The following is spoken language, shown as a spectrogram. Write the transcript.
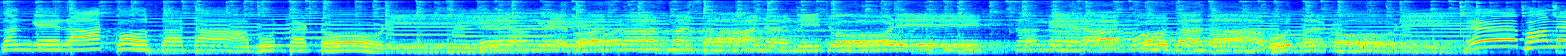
સંગે રાખો સદા ભૂત ટોળી. હે ભસ્મ સ્મશાનની નિચોડી સંગે રાખો સદા ભૂત ટોળી. એ ભાલે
